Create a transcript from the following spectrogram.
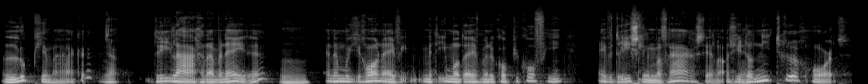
een loopje maken. Ja. Drie lagen naar beneden. Mm. En dan moet je gewoon even met iemand even met een kopje koffie even drie slimme vragen stellen. Als je Ja. dat niet terug hoort,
